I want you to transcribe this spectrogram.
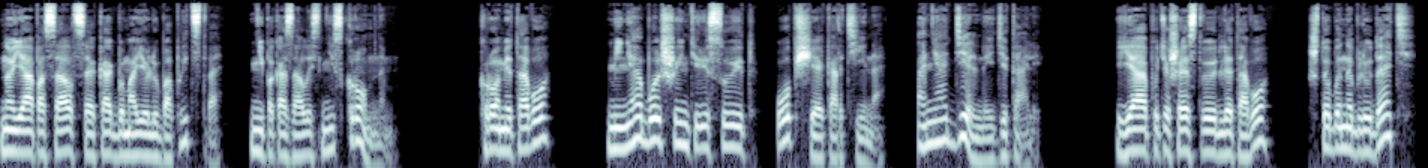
но я опасался, как бы мое любопытство не показалось нескромным. Кроме того, меня больше интересует общая картина, а не отдельные детали. Я путешествую для того, чтобы наблюдать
